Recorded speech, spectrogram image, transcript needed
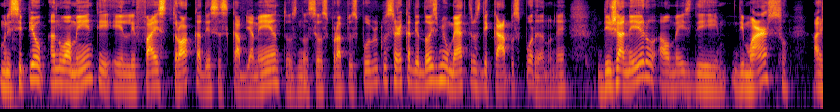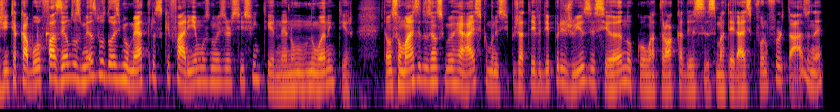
O município, anualmente, ele faz troca desses cabeamentos nos seus próprios públicos, cerca de 2 mil metros de cabos por ano. Né? De janeiro ao mês de, de março, a gente acabou fazendo os mesmos 2 mil metros que faríamos no exercício inteiro, né? no, no ano inteiro. Então, são mais de 200 mil reais que o município já teve de prejuízo esse ano com a troca desses materiais que foram furtados. Né?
